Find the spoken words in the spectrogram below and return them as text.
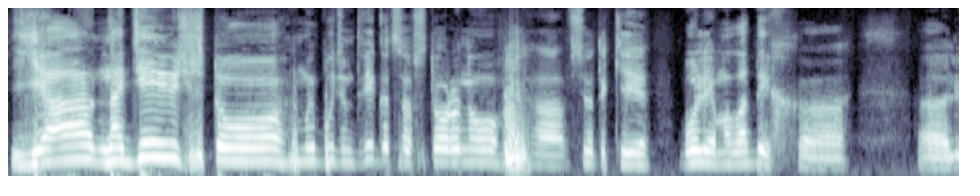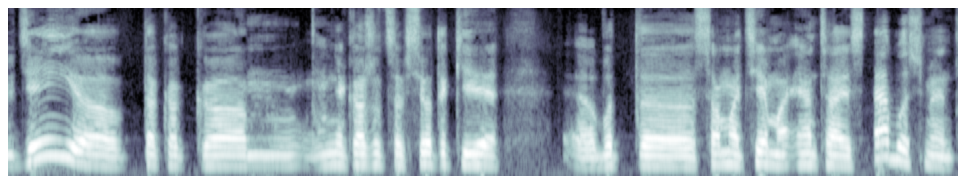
Я надеюсь, что мы будем двигаться в сторону все-таки более молодых э, э, людей, э, так как, э, мне кажется, все-таки вот э, сама тема anti-establishment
